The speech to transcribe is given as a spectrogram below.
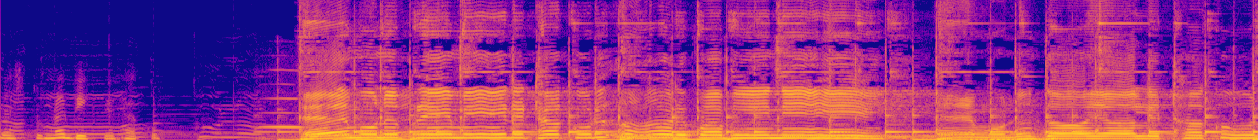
জাস্ট তোমরা দেখতে থাকো। এমন প্রেমের ঠাকুর আর পাবিনে, এমন দয়াল ঠাকুর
